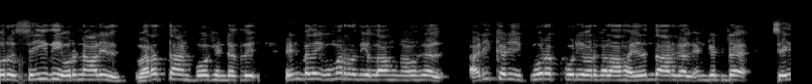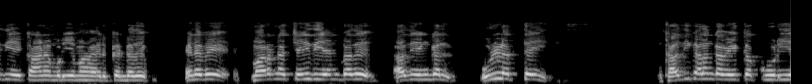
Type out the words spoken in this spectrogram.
ஒரு செய்தி ஒரு நாளில் வரத்தான் போகின்றது என்பதை உமர் ரதி அல்லாஹன் அவர்கள் அடிக்கடி கூறக்கூடியவர்களாக இருந்தார்கள் என்கின்ற செய்தியை காண முடியுமாக இருக்கின்றது. எனவே மரண செய்தி என்பது அது எங்கள் உள்ளத்தை கதிகலங்க வைக்கக்கூடிய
